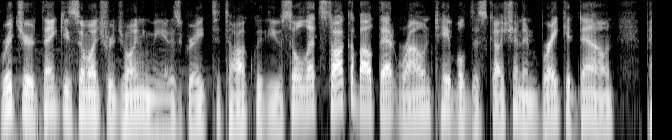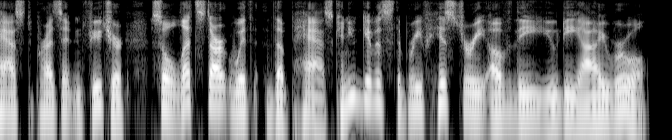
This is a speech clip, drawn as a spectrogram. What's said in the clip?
Richard, thank you so much for joining me. It is great to talk with you. So let's talk about that roundtable discussion and break it down past, present, and future. So let's start with the past. Can you give us the brief history of the UDI rule?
